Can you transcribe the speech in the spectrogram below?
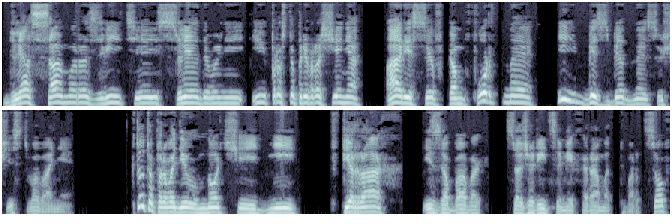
для саморазвития, исследований и просто превращения Арисы в комфортное и безбедное существование. Кто-то проводил ночи и дни в пирах и забавах со жрицами храма Творцов,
